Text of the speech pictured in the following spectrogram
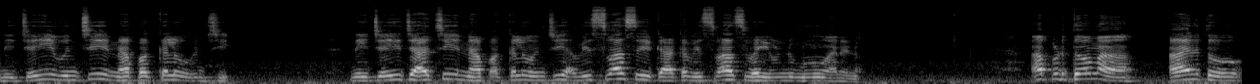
నీ చెయ్యి ఉంచి నా పక్కలో ఉంచి. నీ చెయ్యి చాచి నా పక్కలో ఉంచి అవిశ్వాసి కాక విశ్వాసమై ఉండుము అనను. అప్పుడు తోమ ఆయనతో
